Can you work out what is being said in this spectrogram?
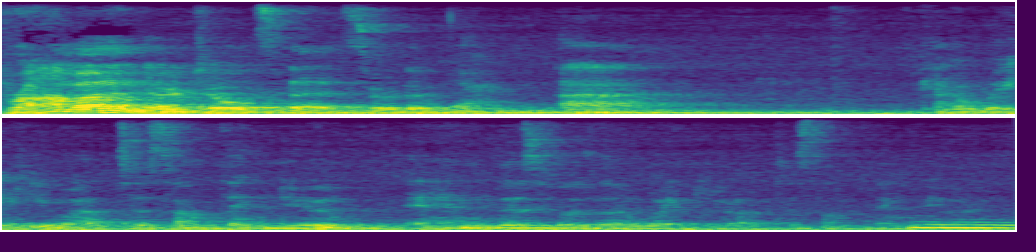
trauma, and there are jolts that sort of Yeah. uh, kind of wake you up to something new. And this was a wake you up to something new.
